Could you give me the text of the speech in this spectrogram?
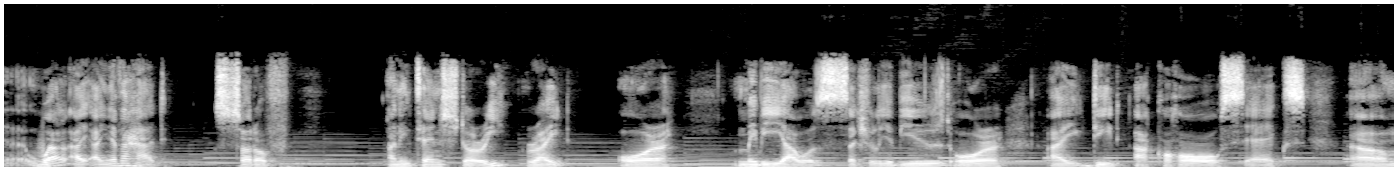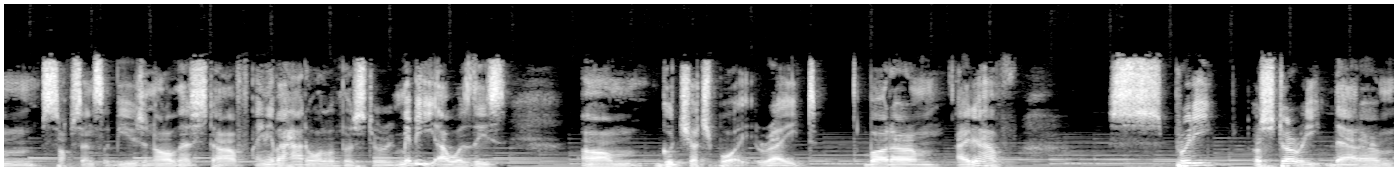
Uh, well, I, I never had sort of an intense story, right? Or maybe I was sexually abused, or I did alcohol, sex, um, substance abuse, and all of that stuff. I never had all of those stories. Maybe I was this um, good church boy, right? But um, I did have pretty a story that um,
